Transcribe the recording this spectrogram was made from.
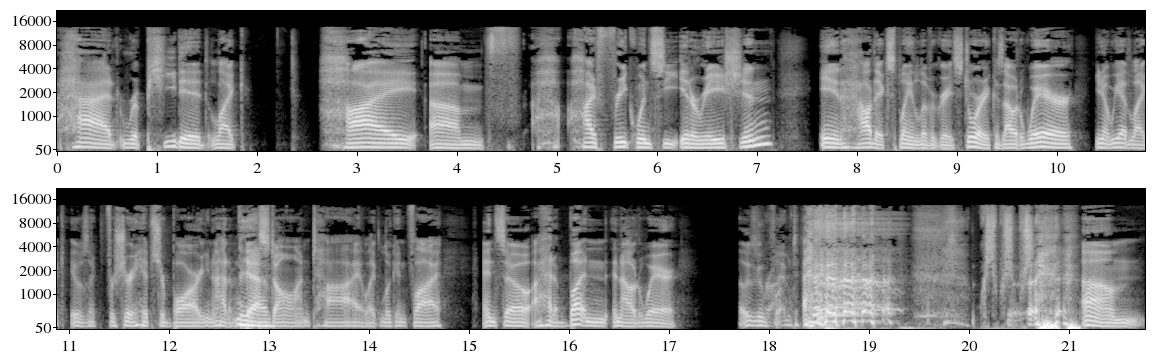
had repeated like high, um, f- high frequency iteration in how to explain live a great story because I would wear, you know, we had like it was like for sure a hipster bar, you know, had a vest yeah. on, tie, like looking fly, and so I had a button and I would wear. I was gonna um,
